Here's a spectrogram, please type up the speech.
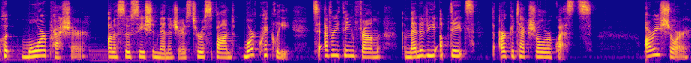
put more pressure on association managers to respond more quickly to everything from amenity updates to architectural requests. Ari Shore,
